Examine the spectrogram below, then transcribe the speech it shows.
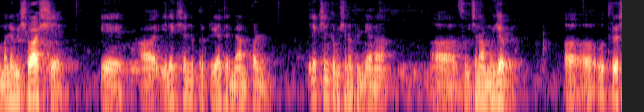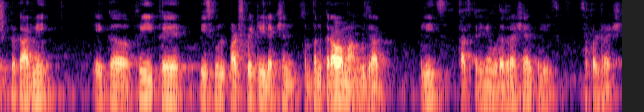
મને વિશ્વાસ છે કે આ ઇલેક્શન પ્રક્રિયા દરમિયાન પણ ઇલેક્શન કમિશન ઓફ ઇન્ડિયાના સૂચના મુજબ ઉત્કૃષ્ટ પ્રકારની એક free fair peaceful participatory election સંપન્ન કરાવવામાં ગુજરાત પોલીસ ખાસ કરીને વડોદરા શહેર પોલીસ સફળ રહેશે.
